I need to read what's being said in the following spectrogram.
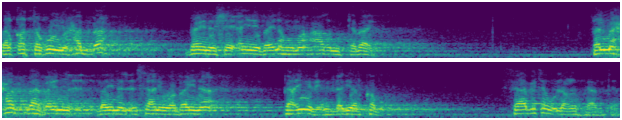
بل قد تكون محبة بين شيئين بينهما أعظم التباين. فالمحبة بين, بين الإنسان وبين بعيره الذي يركبه. ثابتة ولا غير ثابتة؟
